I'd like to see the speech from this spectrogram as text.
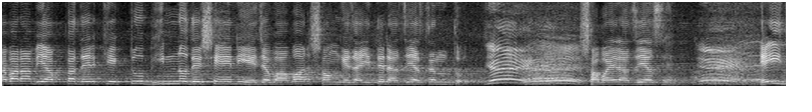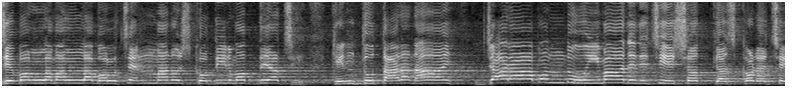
এবার আমি আপনাদেরকে একটু ভিন্ন দেশে নিয়ে যাব আমার সঙ্গে যাইতে রাজি আছেন তো? সবাই রাজি আছেন এই যে বললাম আল্লাহ বলছেন মানুষ ক্ষতির মধ্যে আছে কিন্তু তারা নাই। যারা বন্ধু ইমান এনেছে সৎ কাজ করেছে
